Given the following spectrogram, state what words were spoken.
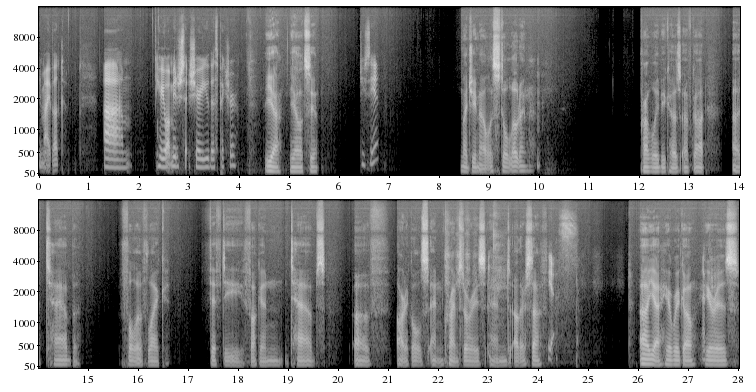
in my book. Um, here, you want me to sh- share you this picture? Yeah, yeah, let's see it. Do you see it? My Gmail is still loading. Probably because I've got a tab full of like 50 fucking tabs of articles and crime stories and other stuff. Yes. Uh yeah, here we go. Here Okay. is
